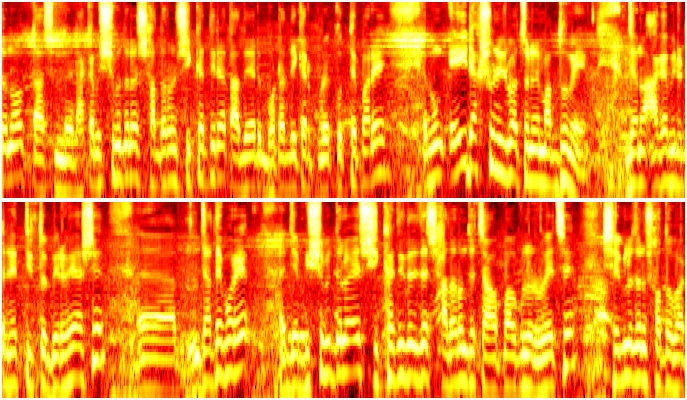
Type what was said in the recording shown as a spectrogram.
যেন ঢাকা বিশ্ববিদ্যালয়ের সাধারণ শিক্ষার্থীরা তাদের ভোটাধিকার প্রয়োগ করতে পারে এবং এই ডাকসু নির্বাচনের মাধ্যমে যেন আগামীর একটা নেতৃত্ব বের হয়ে আসে যাতে করে যে বিশ্ববিদ্যালয়ের শিক্ষার্থীদের যে সাধারণ যে চাওয়া পাওয়াগুলো রয়েছে, সেগুলো যেন শতভাগ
